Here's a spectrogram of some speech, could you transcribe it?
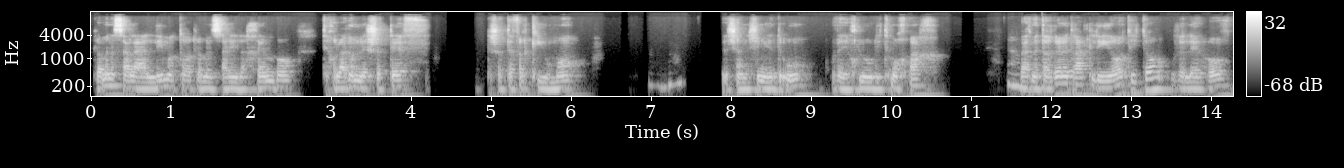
את לא מנסה להעלים אותו, את לא מנסה להילחם בו, את יכולה גם לשתף, לשתף על קיומו, כדי שאנשים ידעו ויוכלו לתמוך בך, ואת מתרגלת רק להיות איתו ולאהוב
